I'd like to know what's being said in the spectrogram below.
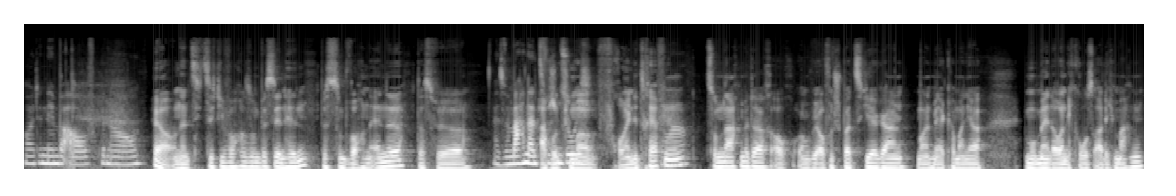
Heute nehmen wir auf, genau. Ja, und dann zieht sich die Woche so ein bisschen hin bis zum Wochenende, dass wir, also wir machen dann ab und zu mal Freunde treffen ja. zum Nachmittag, auch irgendwie auf dem Spaziergang. Mal mehr kann man ja im Moment auch nicht großartig machen.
